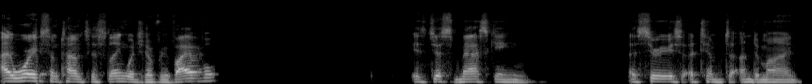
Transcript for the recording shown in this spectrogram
I worry sometimes this language of revival is just masking a serious attempt to undermine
